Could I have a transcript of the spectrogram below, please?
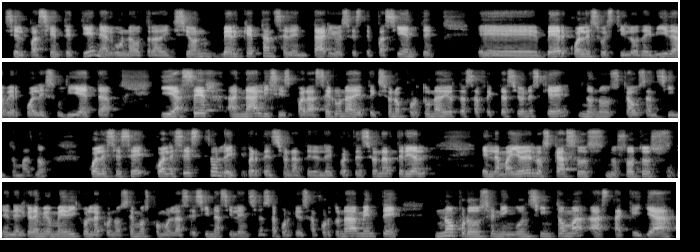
si el paciente tiene alguna otra adicción, ver qué tan sedentario es este paciente, eh, ver cuál es su estilo de vida, ver cuál es su dieta y hacer análisis para hacer una detección oportuna de otras afectaciones que no nos causan síntomas, ¿no? ¿Cuál es, ese, cuál es esto? La hipertensión arterial. La hipertensión arterial en la mayoría de los casos nosotros en el gremio médico la conocemos como la asesina silenciosa porque desafortunadamente no produce ningún síntoma hasta que ya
